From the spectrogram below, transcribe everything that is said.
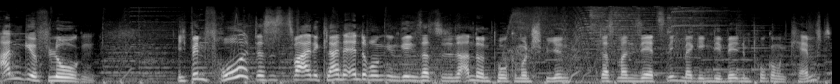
angeflogen. Ich bin froh, dass es zwar eine kleine Änderung im Gegensatz zu den anderen Pokémon-Spielen, dass man jetzt nicht mehr gegen die wilden Pokémon kämpft,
